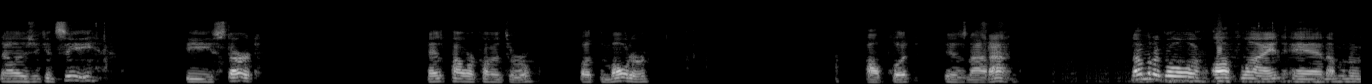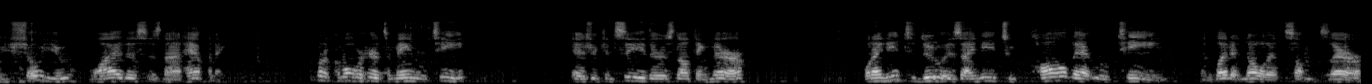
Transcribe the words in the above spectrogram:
Now, as you can see, the start has power coming through, but the motor output is not on. Now I'm going to go offline and I'm going to show you why this is not happening. I'm going to come over here to main routine as you can see, there's nothing there. What I need to do is I need to call that routine and let it know that something's there.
